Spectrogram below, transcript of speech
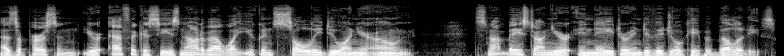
As a person, your efficacy is not about what you can solely do on your own. It's not based on your innate or individual capabilities.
